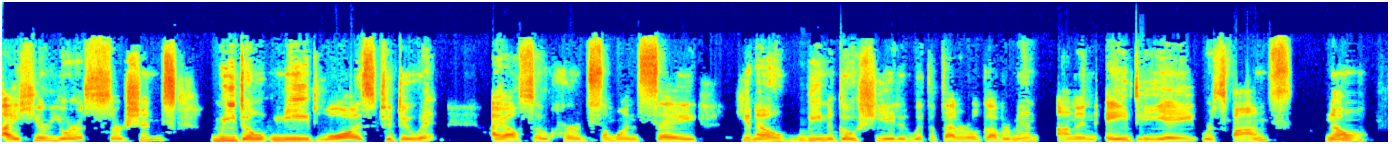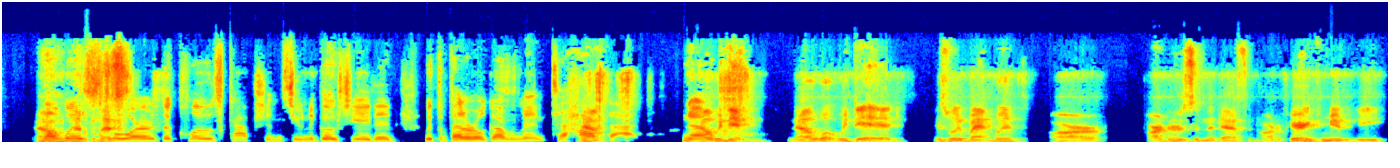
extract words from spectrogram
I hear your assertions. We don't need laws to do it. I also heard someone say, you know, we negotiated with the federal government on an ADA response. No, No, that was that's- for the closed captions. You negotiated with the federal government to have No. that. No, No, we didn't. No, what we did is we met with our partners in the deaf and hard of hearing community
